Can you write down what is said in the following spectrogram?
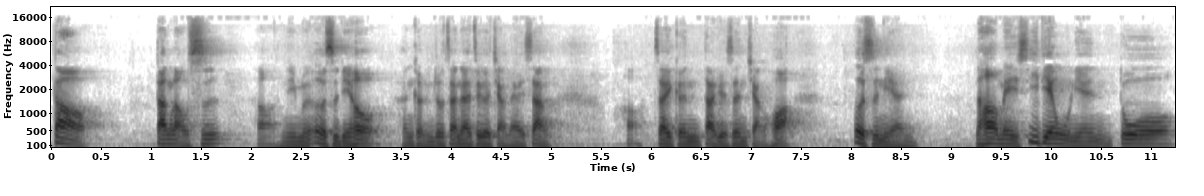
到当老师啊，你们二十年后很可能就站在这个讲台上。好，再跟大学生讲话，二十年，然后每一点五年多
